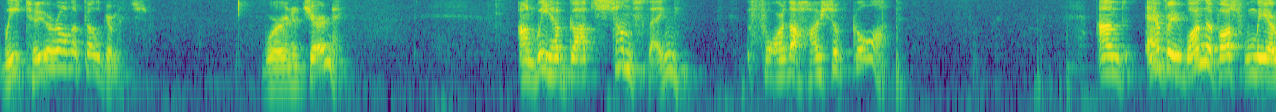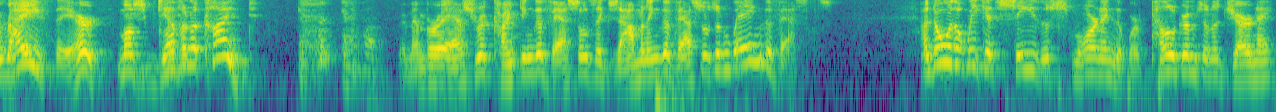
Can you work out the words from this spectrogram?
We too are on a pilgrimage. We're in a journey. And we have got something for the house of God. And every one of us, when we arrive there, must give an account. Remember Ezra counting the vessels, examining the vessels, and weighing the vessels. And oh, that we could see this morning that we're pilgrims on a journey,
